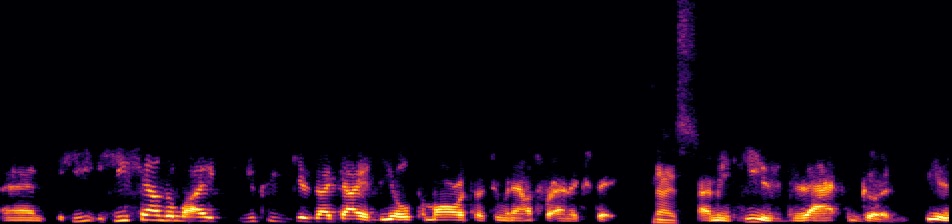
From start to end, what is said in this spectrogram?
and he he sounded like you could give that guy a deal tomorrow to, to announce for NXT. Nice. I mean, he is that good. He is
